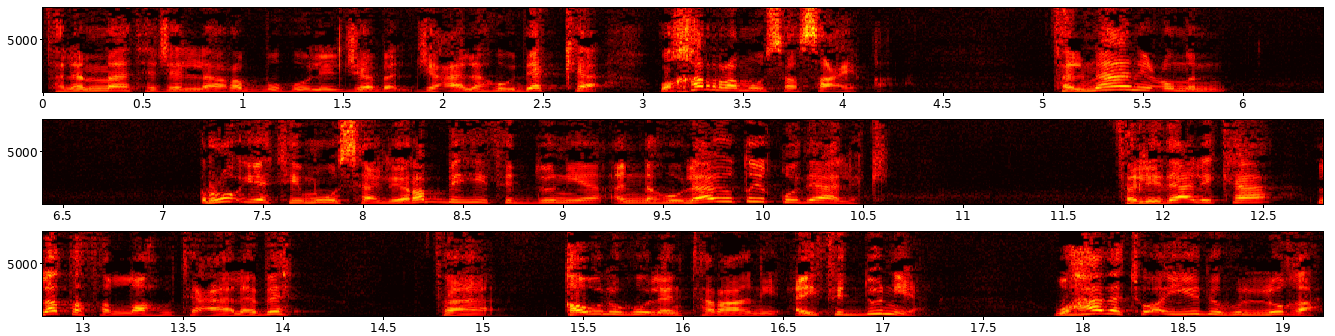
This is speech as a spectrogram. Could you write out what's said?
فلما تجلى ربه للجبل جعله دكا وخر موسى صعقا. فالمانع من رؤية موسى لربه في الدنيا أنه لا يطيق ذلك. فلذلك لطف الله تعالى به فقوله لن تراني أي في الدنيا. وهذا تؤيده اللغة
